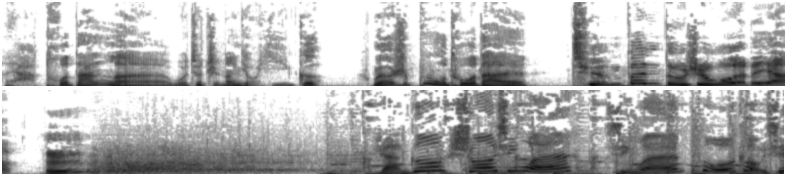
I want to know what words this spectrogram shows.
哎呀，脱单了我就只能有一个，我要是不脱单。全班都是我的呀！嗯，冉哥说新闻，新闻脱口秀。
